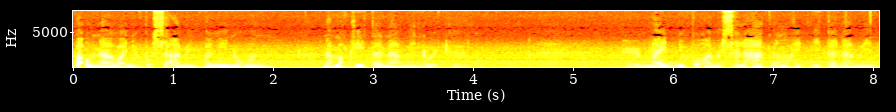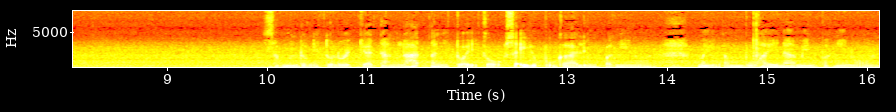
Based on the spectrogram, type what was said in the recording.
paunawa niyo po sa amin, Panginoon, na makita namin, Lord God. Remind niyo po kami sa lahat ng makikita namin sa mundong ito, Lord God, ang lahat ng ito ay ikaw. Sa iyo po galing, Panginoon. Maging ang buhay namin, Panginoon.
